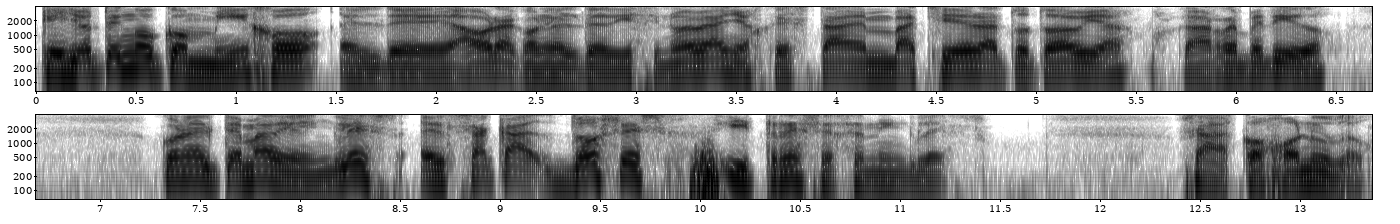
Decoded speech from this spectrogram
que yo tengo con mi hijo, el de ahora, con el de 19 años, que está en bachillerato todavía, porque ha repetido, con el tema del inglés. Él saca doses y treses en inglés. O sea, cojonudo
